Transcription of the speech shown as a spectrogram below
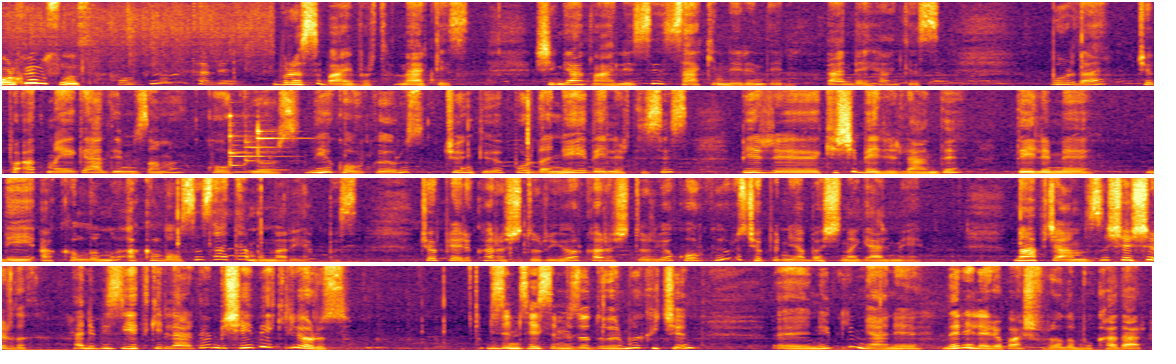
Korkuyor musunuz? Korkuyorum tabii. Burası Bayburt, merkez. Şingen Mahallesi sakinlerindenim. Ben Beyhan Kız. Burada çöpü atmaya geldiğimiz zaman korkuyoruz. Niye korkuyoruz? Çünkü burada neyi belirtisiz bir e, kişi belirlendi. Deli mi, neyi akıllı mı? Akıllı olsa zaten bunları yapmaz. Çöpleri karıştırıyor, karıştırıyor. Korkuyoruz çöpün ya başına gelmeye. Ne yapacağımızı şaşırdık. Hani biz yetkililerden bir şey bekliyoruz bizim sesimizi duyurmak için e, ne bileyim yani nerelere başvuralım bu kadar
